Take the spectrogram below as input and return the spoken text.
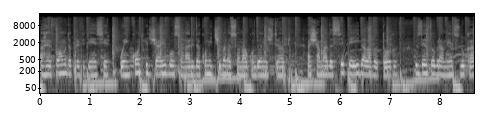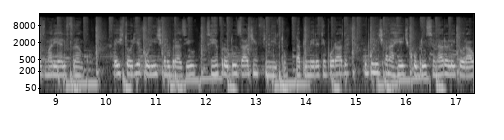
A reforma da Previdência, o encontro de Jair Bolsonaro e da Comitiva Nacional com Donald Trump, a chamada CPI da Lava Toga, os desdobramentos do caso Marielle Franco. A história política no Brasil se reproduz ad infinito. Na primeira temporada, o Política na Rede cobriu o cenário eleitoral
